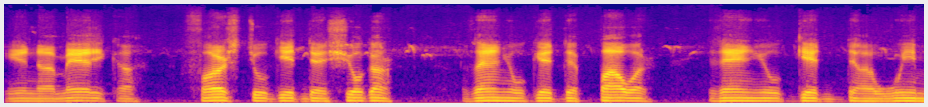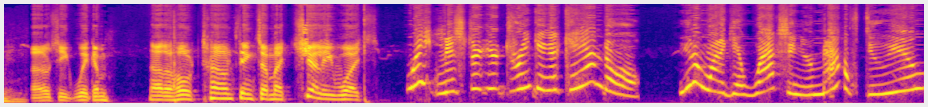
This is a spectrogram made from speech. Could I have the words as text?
In America, first you get the sugar, then you get the power, then you get the women. Oh, see, Wiggum. Now the whole town thinks I'm a chili wuss. Wait, mister, you're drinking a candle. You don't want to get wax in your mouth, do you?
